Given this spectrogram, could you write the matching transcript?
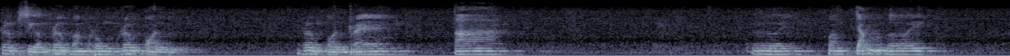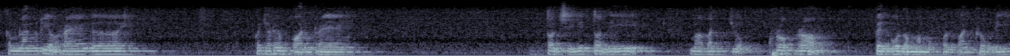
เริ่มเสื่อม เริ่มบำรุง เริ่มอ่อน เริ่มอ่อนแรง ตาเอ่ยความจำเอ่ยกำลังเรี่ยวแรงเอ่ย ก็จะเริ่มอ่อนแรง ต้นชีวิตต้นนี้มาบรรจุครบรอบ เป็นอุดมมงคลวันพรุ่งนี้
